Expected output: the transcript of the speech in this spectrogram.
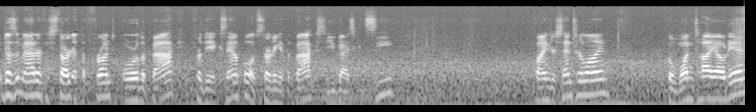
It doesn't matter if you start at the front or the back. For the example, I'm starting at the back so you guys can see. Find your center line, go one tie out in,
